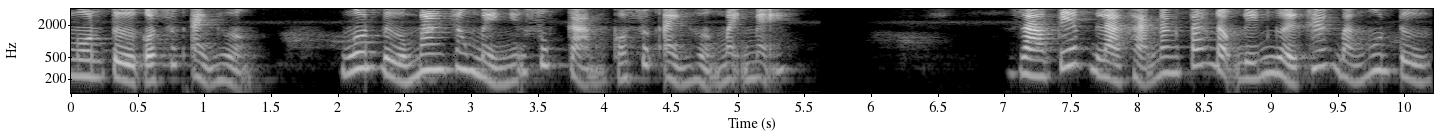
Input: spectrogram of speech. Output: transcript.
Ngôn từ có sức ảnh hưởng. Ngôn từ mang trong mình những xúc cảm có sức ảnh hưởng mạnh mẽ. Giao tiếp là khả năng tác động đến người khác bằng ngôn từ.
